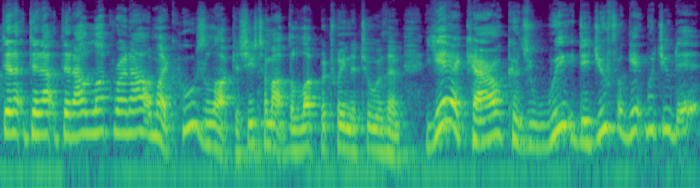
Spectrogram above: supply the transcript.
did I, did I, did our luck run out? I'm like, whose luck? And she's talking about the luck between the two of them. Yeah, Carol, because we did you forget what you did?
